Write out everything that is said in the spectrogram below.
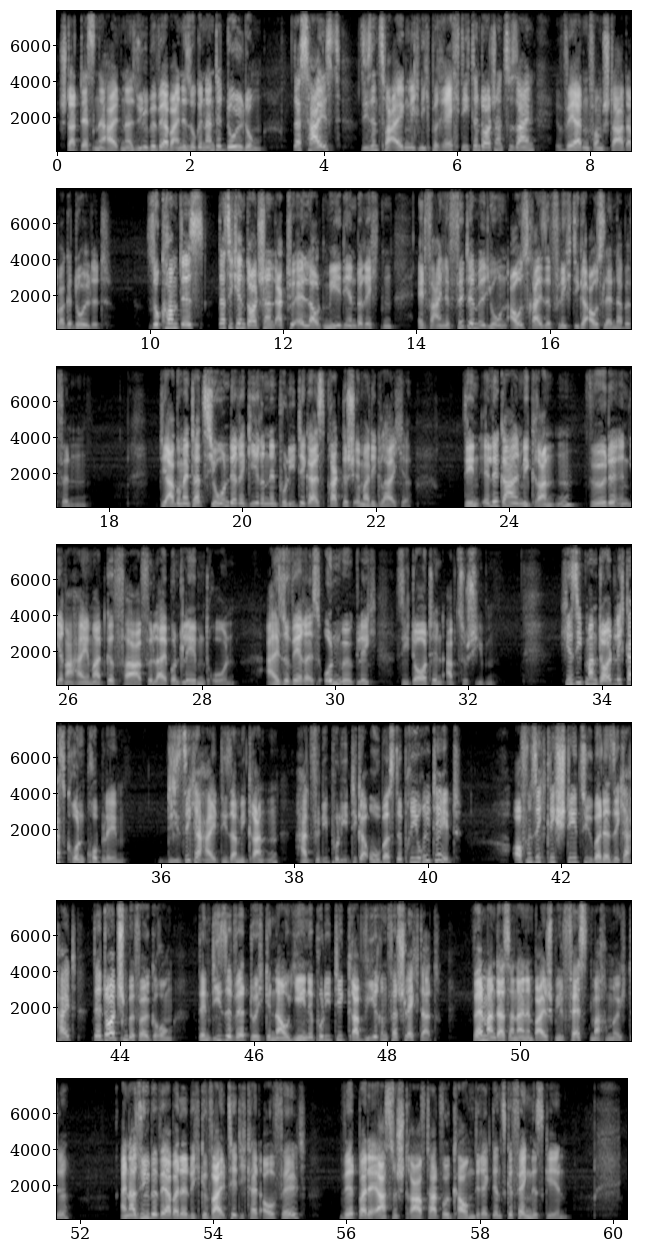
Stattdessen erhalten Asylbewerber eine sogenannte Duldung. Das heißt, sie sind zwar eigentlich nicht berechtigt, in Deutschland zu sein, werden vom Staat aber geduldet. So kommt es, dass sich in Deutschland aktuell laut Medienberichten etwa eine Viertelmillion ausreisepflichtige Ausländer befinden. Die Argumentation der regierenden Politiker ist praktisch immer die gleiche. Den illegalen Migranten würde in ihrer Heimat Gefahr für Leib und Leben drohen. Also wäre es unmöglich, sie dorthin abzuschieben. Hier sieht man deutlich das Grundproblem. Die Sicherheit dieser Migranten hat für die Politiker oberste Priorität. Offensichtlich steht sie über der Sicherheit der deutschen Bevölkerung, denn diese wird durch genau jene Politik gravierend verschlechtert. Wenn man das an einem Beispiel festmachen möchte, ein Asylbewerber, der durch Gewalttätigkeit auffällt, wird bei der ersten Straftat wohl kaum direkt ins Gefängnis gehen.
